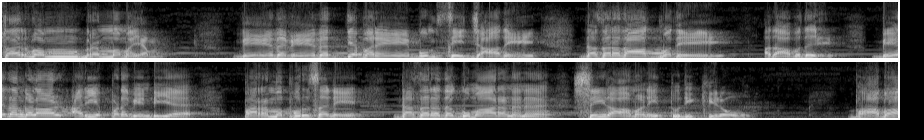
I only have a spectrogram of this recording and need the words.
சர்வம் பிரம்மமயம். வேத வேதத்ய பரே பும்சி ஜாதே தசரதாத்மதே. அதாவது வேதங்களால் அறியப்பட வேண்டிய பரம புருஷனே தசரத குமாரனன ஸ்ரீராமனை துதிக்கிறோம். பாபா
